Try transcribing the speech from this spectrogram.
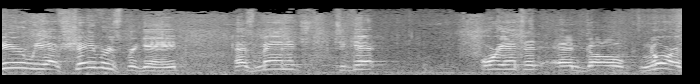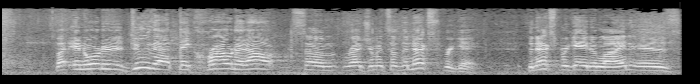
Here we have Shaver's brigade has managed to get oriented and go north, but in order to do that, they crowded out some regiments of the next brigade. The next brigade in line is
